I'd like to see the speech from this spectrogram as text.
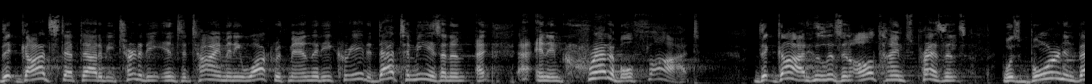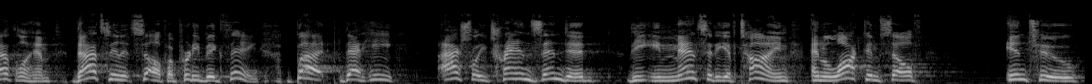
that God stepped out of eternity into time and he walked with man that he created. That to me is an, a, an incredible thought that God who lives in all times presence was born in Bethlehem. That's in itself a pretty big thing, but that he actually transcended the immensity of time and locked himself into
